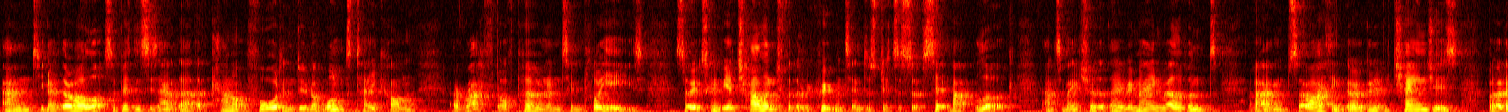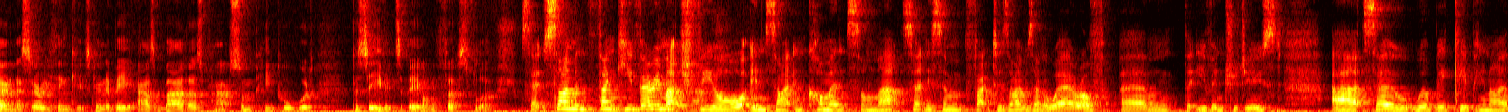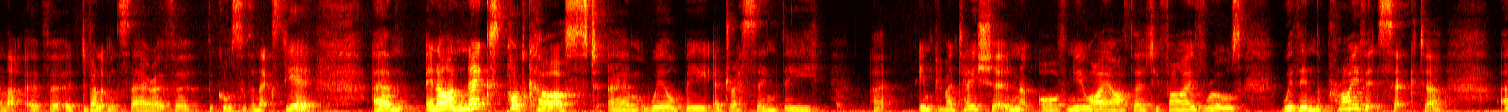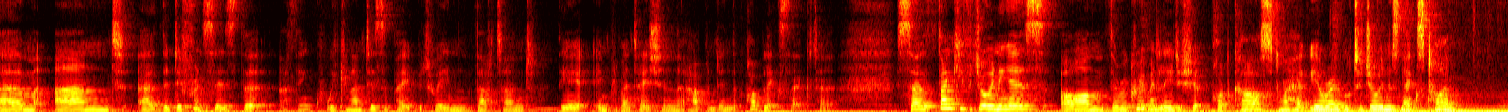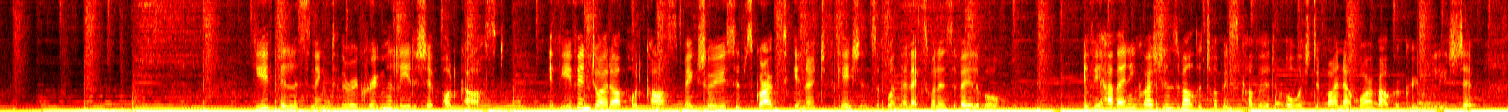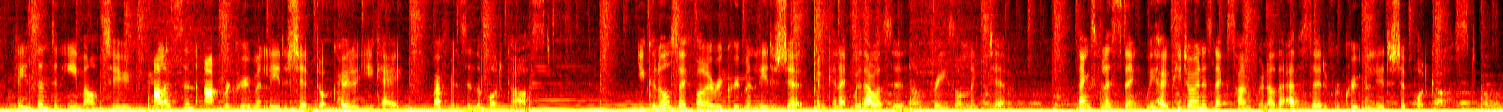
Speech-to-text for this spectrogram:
And you know there are lots of businesses out there that cannot afford and do not want to take on a raft of permanent employees. So it's going to be a challenge for the recruitment industry to sort of sit back, look, and to make sure that they remain relevant. Um, so I think there are going to be changes, but I don't necessarily think it's going to be as bad as perhaps some people would perceive it to be on first flush. So, Simon, thank you very much for your insight and comments on that. Certainly, some factors I was unaware of um, that you've introduced. Uh, so, we'll be keeping an eye on that over uh, developments there over the course of the next year. Um, in our next podcast, um, we'll be addressing the uh, implementation of new IR35 rules within the private sector um, and uh, the differences that I think we can anticipate between that and the implementation that happened in the public sector. So, thank you for joining us on the Recruitment Leadership podcast, and I hope you're able to join us next time. You've been listening to the Recruitment Leadership podcast. If you've enjoyed our podcast, make sure you subscribe to get notifications of when the next one is available. If you have any questions about the topics covered or wish to find out more about recruitment leadership, please send an email to alison at recruitmentleadership.co.uk, referencing the podcast. You can also follow Recruitment Leadership and connect with Alison Humphreys on LinkedIn. Thanks for listening. We hope you join us next time for another episode of Recruitment Leadership Podcast.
